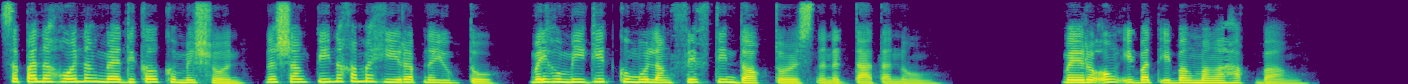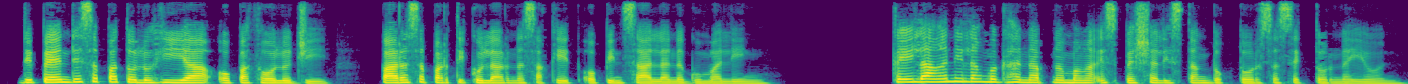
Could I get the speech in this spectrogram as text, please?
Sa panahon ng Medical Commission na siyang pinakamahirap na yugto, may humigit kumulang 15 doctors na nagtatanong. Mayroong iba't ibang mga hakbang. Depende sa patolohiya o pathology para sa partikular na sakit o pinsala na gumaling. Kailangan nilang maghanap ng mga espesyalistang doktor sa sektor na iyon.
